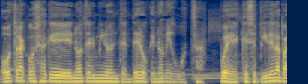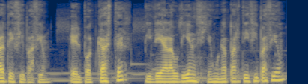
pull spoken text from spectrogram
Otra cosa que no termino de entender o que no me gusta, pues que se pide la participación. El podcaster pide a la audiencia una participación,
